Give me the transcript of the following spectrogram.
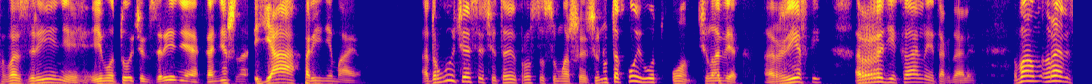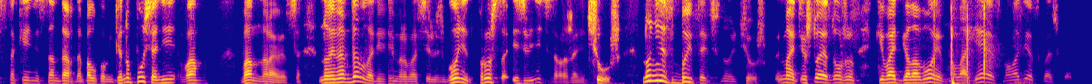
воззрения, его точек зрения, конечно, я принимаю. А другую часть я считаю просто сумасшедшей. Ну, такой вот он, человек, резкий, радикальный и так далее. Вам нравятся такие нестандартные полковники? Ну, пусть они вам вам нравится. Но иногда Владимир Васильевич гонит просто, извините за выражение, чушь. Ну, несбыточную чушь. Понимаете, что я должен кивать головой? Молодец, молодец, Клочков.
